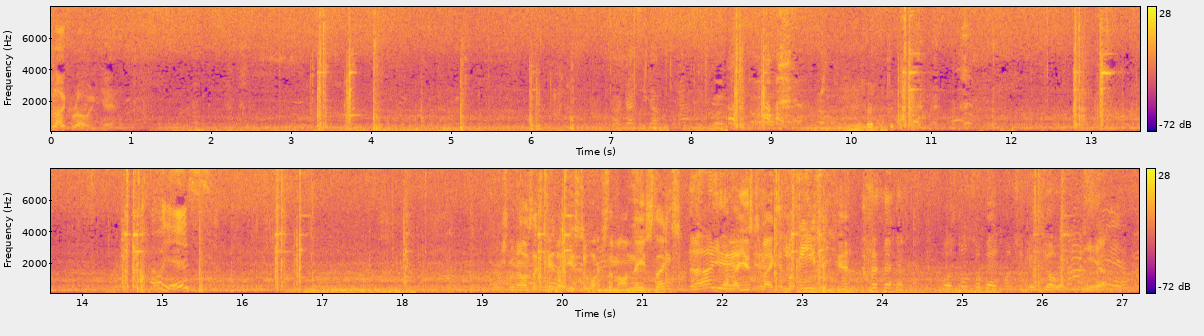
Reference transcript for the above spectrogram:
like rowing, yeah. oh yes. When I was a kid I used to watch them on these things. Uh, yeah, and they used to make it look easy. well it's not so bad once you get going. yeah. yeah.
